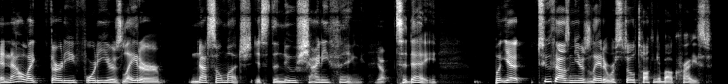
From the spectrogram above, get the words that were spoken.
and now like 30, 40 years later, not so much. It's the new shiny thing. Yep. Today but yet, 2,000 years later, we're still talking about Christ.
